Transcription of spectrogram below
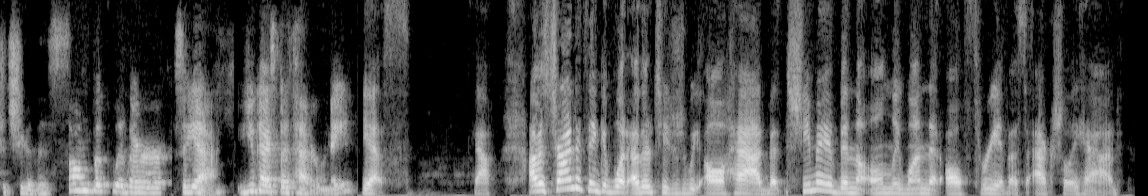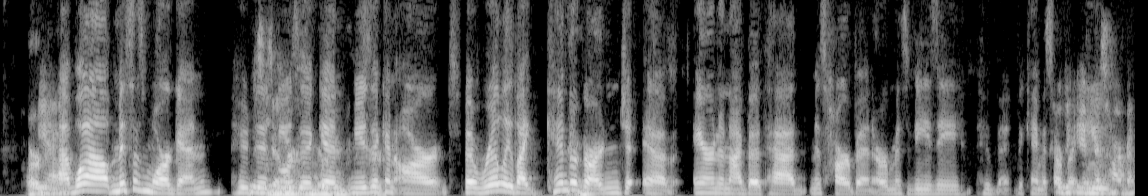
could share this songbook with her. So yeah, you guys both had her, right? Yes. Yeah. I was trying to think of what other teachers we all had, but she may have been the only one that all three of us actually had. Yeah. Uh, well, Mrs. Morgan, who did yeah, music Morgan, and music sure. and art, but really like kindergarten. Uh, Aaron and I both had Miss Harbin or Miss Veazey, who became Miss Harbin. Became Miss Harbin.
